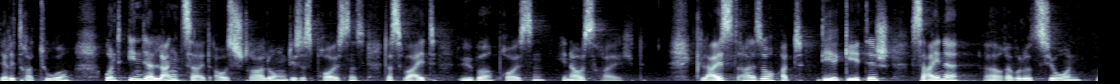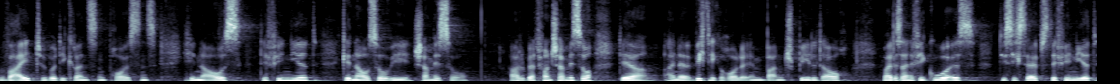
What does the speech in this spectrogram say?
der Literatur und in der Langzeitausstrahlung dieses Preußens, das weit über Preußen hinausreicht. Kleist also hat diegetisch seine äh, Revolution weit über die Grenzen Preußens hinaus definiert, genauso wie Chamisso. Albert von Chamisso, der eine wichtige Rolle im Band spielt auch, weil es eine Figur ist, die sich selbst definiert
